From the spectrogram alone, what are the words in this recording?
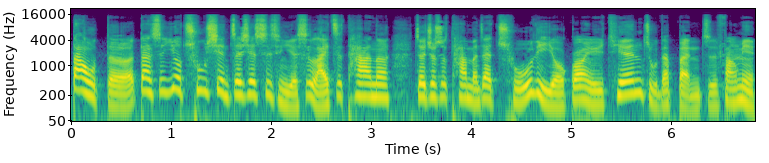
道德，但是又出现这些事情，也是来自他呢？这就是他们在处理有关于天主的本质方面，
